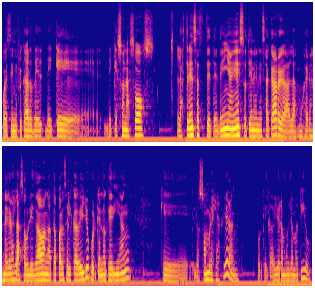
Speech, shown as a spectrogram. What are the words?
puede significar de, qué, de qué zona sos. Las trenzas te, tenían eso, tienen esa carga. Las mujeres negras las obligaban a taparse el cabello porque no querían que los hombres las vieran, porque el cabello era muy llamativo.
